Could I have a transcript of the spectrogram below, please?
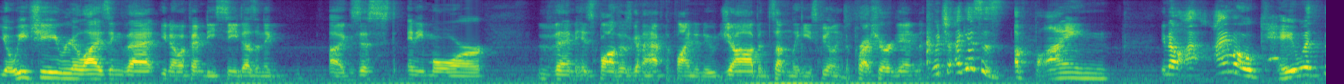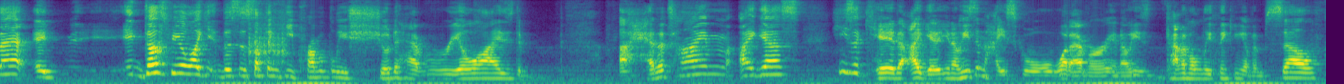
Yoichi realizing that you know if MDC doesn't uh, exist anymore, then his father's going to have to find a new job, and suddenly he's feeling the pressure again, which I guess is a fine. You know, I, am okay with that. It it does feel like this is something he probably should have realized ahead of time. I guess he's a kid. I get it. You know, he's in high school, whatever. You know, he's kind of only thinking of himself.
